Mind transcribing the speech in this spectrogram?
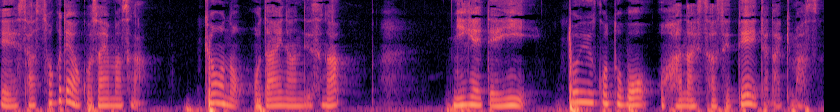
えー、早速ではございますが、今日のお題なんですが、逃げていいということをお話しさせていただきます。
